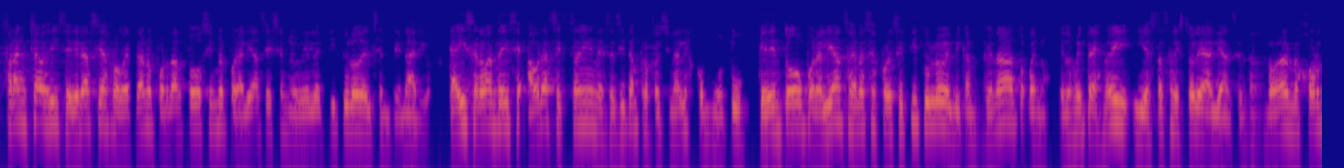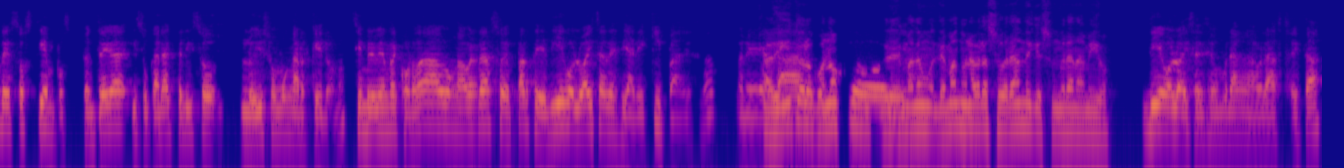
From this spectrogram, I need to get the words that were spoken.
Frank Chávez dice, gracias Robertano por dar todo siempre por Alianza y se nos el título del centenario. Caí Cervantes dice, ahora se extrañan y necesitan profesionales como tú, que den todo por Alianza, gracias por ese título, el bicampeonato, bueno, el 2003, ¿no? Y, estás en la historia de Alianza, el mejor de esos tiempos. Su entrega y su carácter hizo, lo hizo un buen arquero, ¿no? Siempre bien recordado, un abrazo de parte de Diego Loaiza desde Arequipa, ¿no? a lo conozco, le mando, le mando un abrazo grande, que es un gran amigo. Diego Loaiza dice un gran abrazo, ahí está.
